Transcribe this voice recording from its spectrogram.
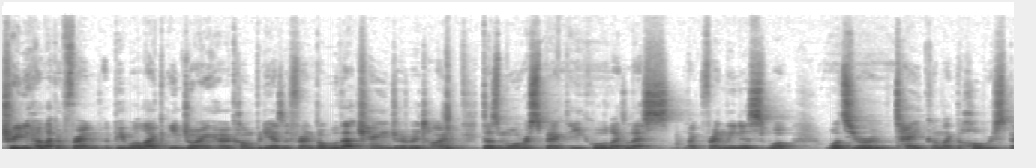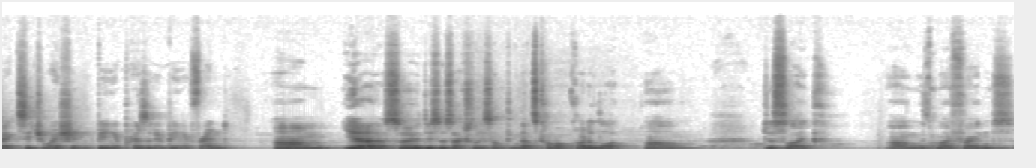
treating her like a friend and people are like enjoying her company as a friend but will that change over time does more respect equal like less like friendliness what what's your take on like the whole respect situation being a president being a friend Um, yeah, so this is actually something that's come up quite a lot. Um, just like um, with my friends,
